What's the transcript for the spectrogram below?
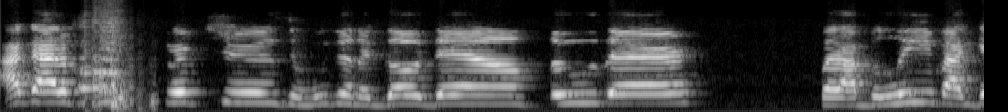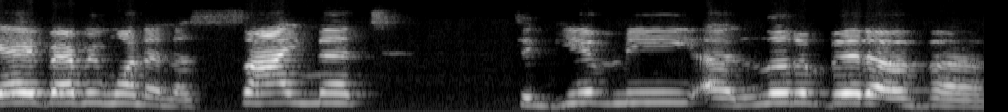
I got a few scriptures and we're going to go down through there. But I believe I gave everyone an assignment to give me a little bit of uh,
